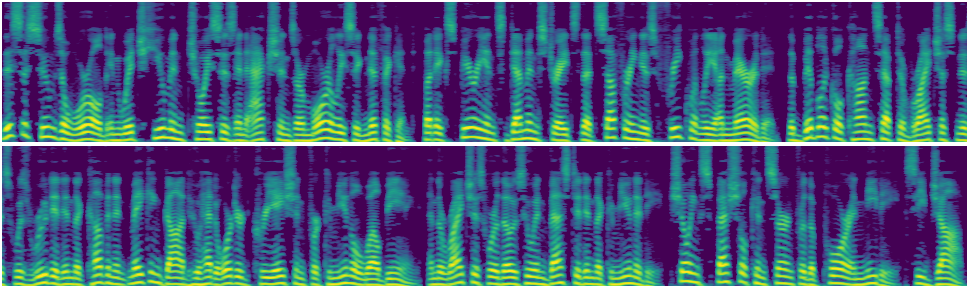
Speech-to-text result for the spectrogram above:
This assumes a world in which human choices and actions are morally significant, but experience demonstrates that suffering is frequently unmerited. The biblical concept of righteousness was rooted in the covenant making God who had ordered creation for communal well being, and the righteous were those who invested in the community, showing special concern for the poor and needy. See Job's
